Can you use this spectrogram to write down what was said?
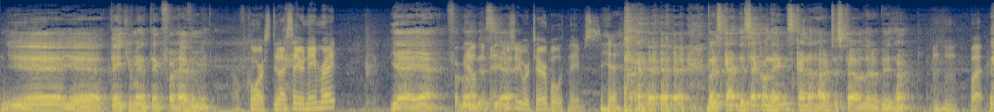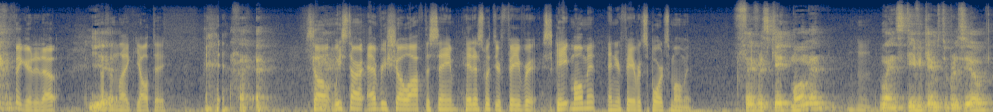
Yeah, yeah. Thank you, man. Thank you for having me. Of course. Did I say your name right? Yeah, yeah. For Nailed it, man. yeah. Usually we're terrible with names. Yeah. but it's kind. Of, The second name is kind of hard to spell a little bit, huh? Mhm. But we figured it out. Yeah. Nothing like Yalte. so we start every show off the same. Hit us with your favorite skate moment and your favorite sports moment. Favorite skate moment Mm-hmm. when Stevie came to Brazil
